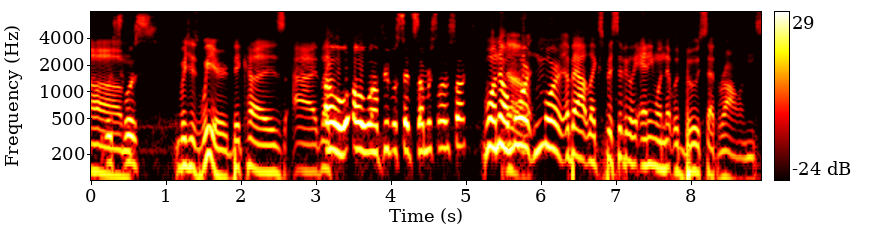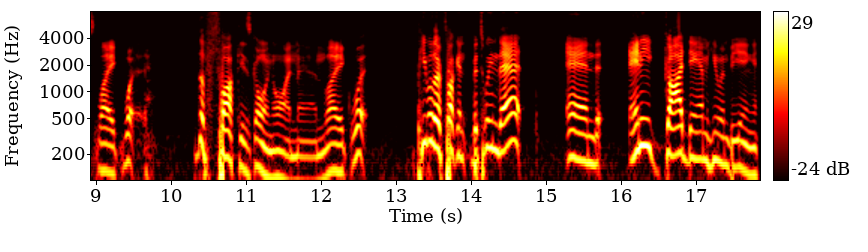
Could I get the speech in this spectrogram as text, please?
um, Which was which is weird because I like. oh oh well people said SummerSlam sucked. Well, no, No. more more about like specifically anyone that would boo Seth Rollins. Like what the fuck is going on, man? Like what people are fucking between that and any goddamn human being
